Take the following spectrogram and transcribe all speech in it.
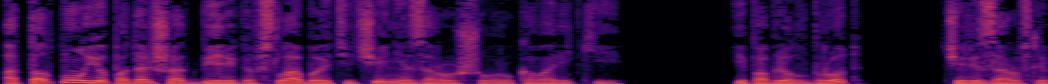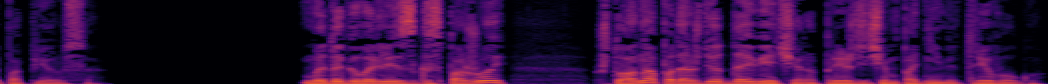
оттолкнул ее подальше от берега в слабое течение заросшего рукава реки и побрел вброд через заросли папируса. Мы договорились с госпожой, что она подождет до вечера, прежде чем поднимет тревогу.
